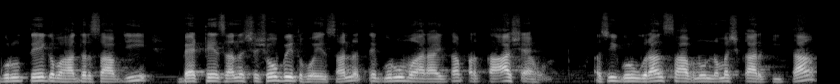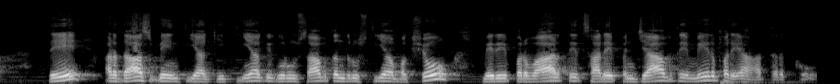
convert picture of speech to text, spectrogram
ਗੁਰੂ ਤੇਗ ਬਹਾਦਰ ਸਾਹਿਬ ਜੀ ਬੈਠੇ ਸਨ, ਸੁਸ਼ੋਭਿਤ ਹੋਏ ਸਨ ਤੇ ਗੁਰੂ ਮਹਾਰਾਜ ਦਾ ਪ੍ਰਕਾਸ਼ ਹੈ ਹੁਣ। ਅਸੀਂ ਗੁਰੂ ਗ੍ਰੰਥ ਸਾਹਿਬ ਨੂੰ ਨਮਸਕਾਰ ਕੀਤਾ ਤੇ ਅਰਦਾਸ ਬੇਨਤੀਆਂ ਕੀਤੀਆਂ ਕਿ ਗੁਰੂ ਸਾਹਿਬ ਤੰਦਰੁਸਤੀਆਂ ਬਖਸ਼ੋ, ਮੇਰੇ ਪਰਿਵਾਰ ਤੇ ਸਾਰੇ ਪੰਜਾਬ ਤੇ ਮਿਹਰ ਭਰਿਆ ਹੱਥ ਰੱਖੋ।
